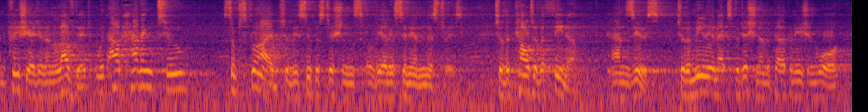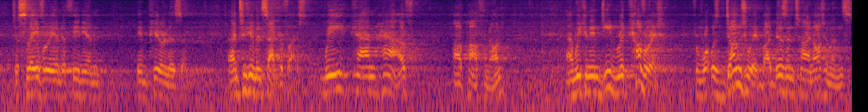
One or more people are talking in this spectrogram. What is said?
and appreciated and loved it without having to subscribe to the superstitions of the Eleusinian mysteries, to the cult of Athena and Zeus, to the Melian expedition and the Peloponnesian War, to slavery and Athenian imperialism, and to human sacrifice. We can have our Parthenon, and we can indeed recover it from what was done to it by Byzantine Ottomans,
